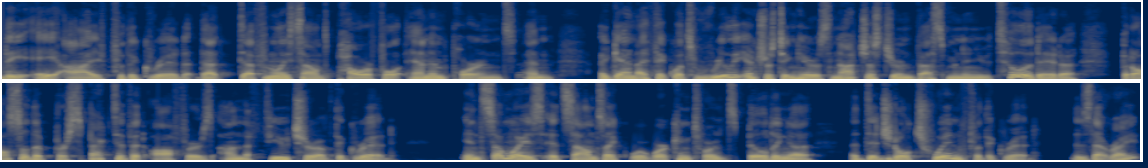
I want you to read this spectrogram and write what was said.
the AI for the grid, that definitely sounds powerful and important. And again, I think what's really interesting here is not just your investment in Utilidata, but also the perspective it offers on the future of the grid. In some ways, it sounds like we're working towards building a, a digital twin for the grid. Is that right?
